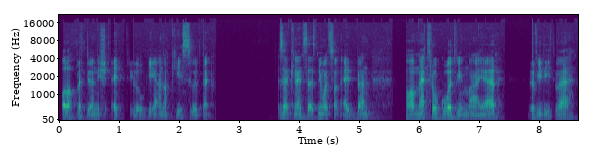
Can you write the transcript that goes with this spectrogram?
alapvetően is egy trilógiának készültek. 1981-ben a Metro Goldwyn Mayer, rövidítve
